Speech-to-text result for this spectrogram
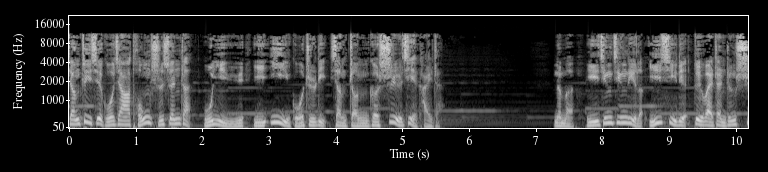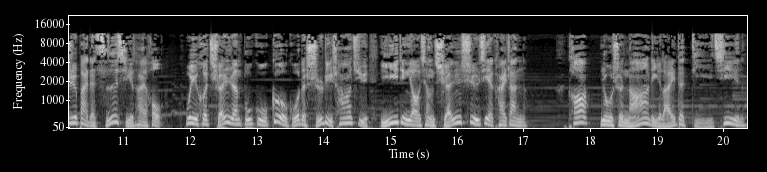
向这些国家同时宣战，无异于以一国之力向整个世界开战。那么，已经经历了一系列对外战争失败的慈禧太后。为何全然不顾各国的实力差距，一定要向全世界开战呢？他又是哪里来的底气呢？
